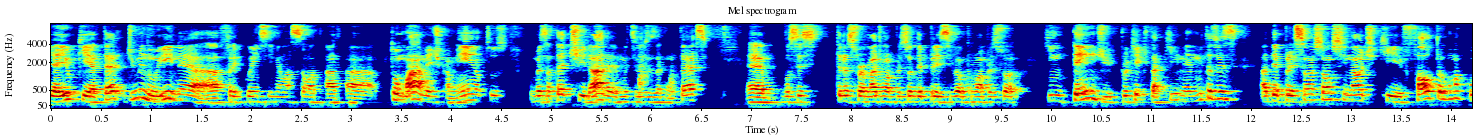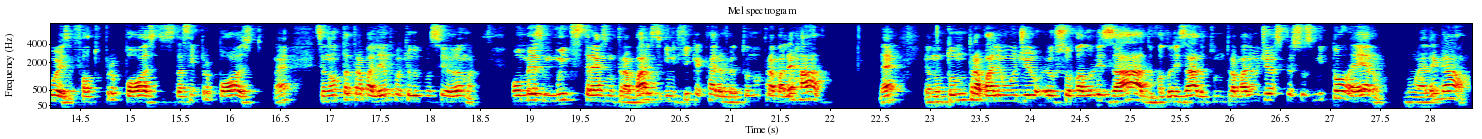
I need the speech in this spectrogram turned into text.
E aí o que? Até diminuir né, a frequência em relação a, a, a tomar medicamentos, ou mesmo até tirar, né, muitas vezes acontece, é, você se transformar de uma pessoa depressiva para uma pessoa que entende por que está aqui. Né? Muitas vezes a depressão é só um sinal de que falta alguma coisa, falta o um propósito, você está sem propósito, né? você não está trabalhando com aquilo que você ama. Ou mesmo muito estresse no trabalho significa, caramba, eu estou no trabalho errado né? Eu não estou num trabalho onde eu, eu, sou valorizado, valorizado, eu estou num trabalho onde as pessoas me toleram. Não é legal,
